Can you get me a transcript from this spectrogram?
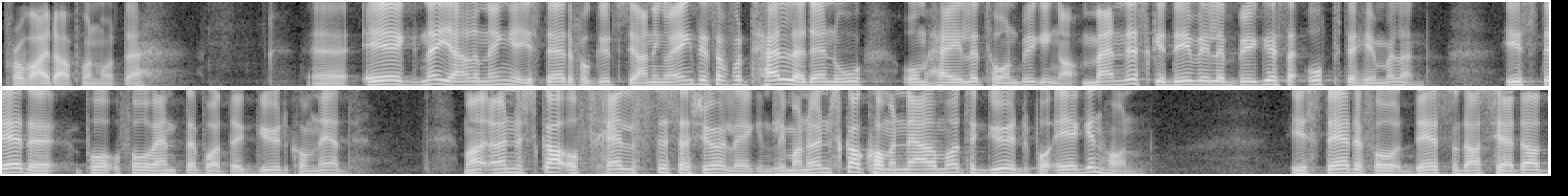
provida, på en måte. Eh, egne gjerninger i stedet for Guds gjerning. Og Egentlig så forteller det noe om hele tårnbygginga. Mennesket de ville bygge seg opp til himmelen i stedet for å vente på at Gud kom ned. Man ønska å frelse seg sjøl, egentlig. Man ønska å komme nærmere til Gud på egen hånd. I stedet for det som da skjedde, at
